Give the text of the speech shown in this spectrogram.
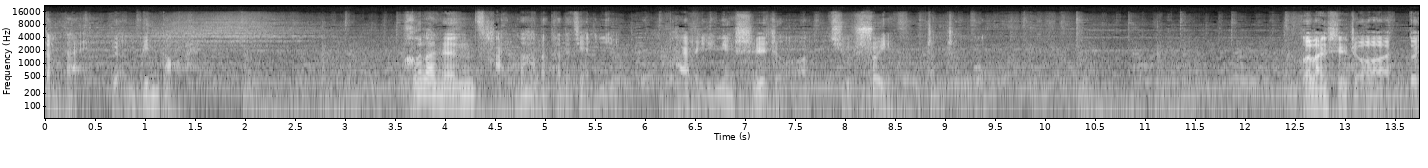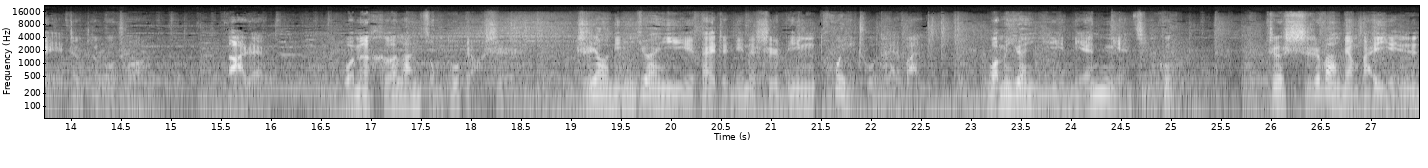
等待援兵到来。荷兰人采纳了他的建议，派了一名使者去说服郑成功。荷兰使者对郑成功说：“大人，我们荷兰总督表示，只要您愿意带着您的士兵退出台湾，我们愿意年年进贡。”这十万两白银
